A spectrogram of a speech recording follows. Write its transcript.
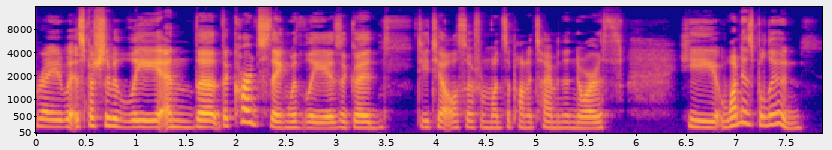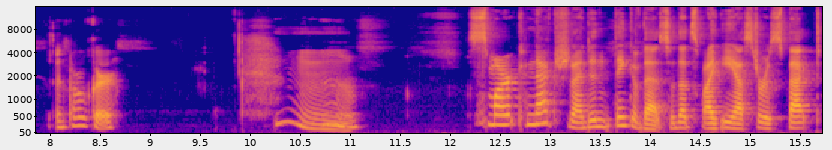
Right, especially with Lee, and the the cards thing with Lee is a good detail also from Once Upon a Time in the North. He won his balloon in poker. Hmm. Hmm. Smart connection. I didn't think of that, so that's why he has to respect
